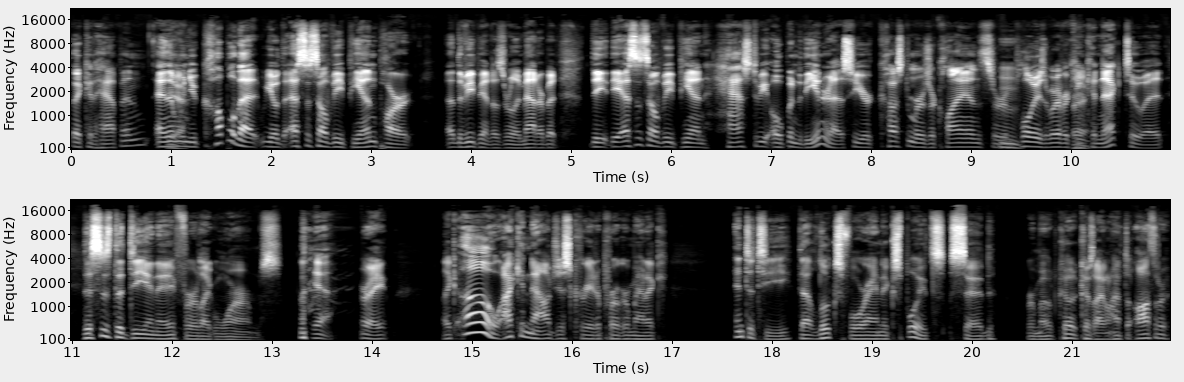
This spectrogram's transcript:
that could happen. And then Yeah. when you couple that, you know, the SSL VPN part, uh, the VPN doesn't really matter, but the, the SSL VPN has to be open to the internet. So your customers or clients or Mm. employees or whatever can Right. connect to it. This is the DNA for like worms, yeah. right? Like, oh, I can now just create a programmatic entity that looks for and exploits said remote code because I don't have to author,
